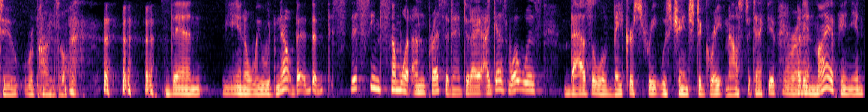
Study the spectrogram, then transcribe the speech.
to Rapunzel. then you know we would know. But this, this seems somewhat unprecedented. I, I guess what was Basil of Baker Street was changed to Great Mouse Detective. But in my opinion,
